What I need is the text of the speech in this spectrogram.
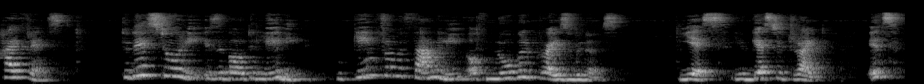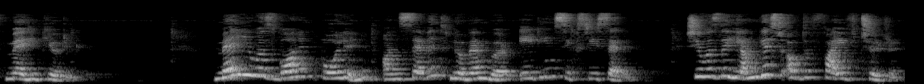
Hi friends. Today's story is about a lady who came from a family of Nobel Prize winners. Yes, you guessed it right. It's Marie Curie. Marie was born in Poland on 7th November 1867. She was the youngest of the five children.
